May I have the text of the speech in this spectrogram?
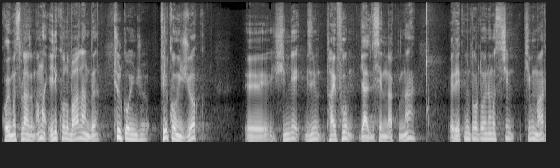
koyması lazım ama eli kolu bağlandı. Türk oyuncu. Türk oyuncu yok. Ee, şimdi bizim Tayfun geldi senin aklına. E, Redmond orada oynaması için kim var?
